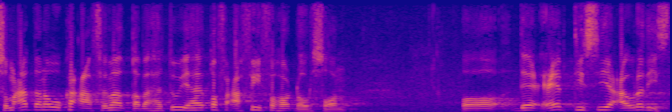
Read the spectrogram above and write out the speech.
sumcaddana wuu ka caafimaad qabaa hadduu yahay qof cafiifahoo dhowrsoon oo dee ceebtiisa iyo cawradiisa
